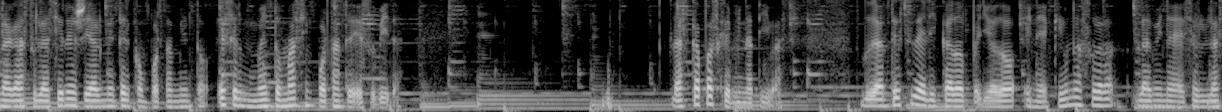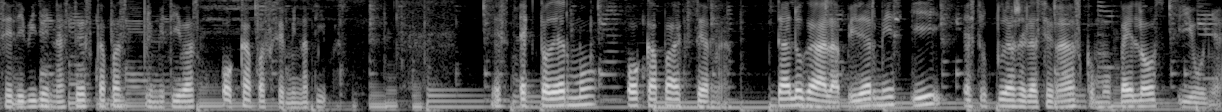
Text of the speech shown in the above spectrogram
La gastrulación es realmente el comportamiento, es el momento más importante de su vida. Las capas germinativas. Durante este delicado periodo en el que una sola lámina de células se divide en las tres capas primitivas o capas germinativas. Es ectodermo o capa externa. Da lugar a la epidermis y estructuras relacionadas como pelos y uña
